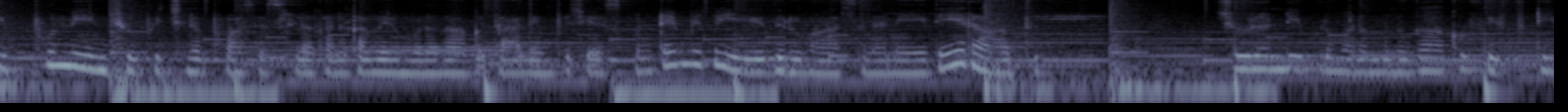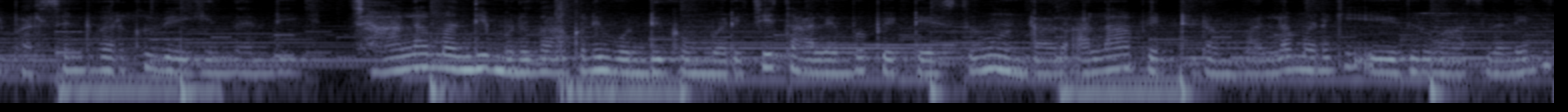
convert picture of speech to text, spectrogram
ఇప్పుడు నేను చూపించిన ప్రాసెస్లో కనుక మీరు మునగాకు తాలింపు చేసుకుంటే మీకు ఏదురు వాసన అనేది రాదు. చూడండి ఇప్పుడు మన మునగాకు ఫిఫ్టీ పర్సెంట్ వరకు వేగిందండి. చాలామంది మునగాకుని వండి గుమ్మరిచి తాలింపు పెట్టేస్తూ ఉంటారు. అలా పెట్టడం వల్ల మనకి ఏదురు వాసన అనేది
